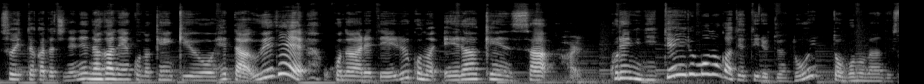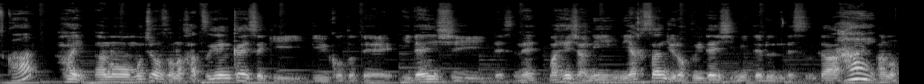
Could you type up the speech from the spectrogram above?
そういった形でね、長年この研究を経た上で行われているこのエラ検査、はい。これに似ているものが出ているというのはどういったものなんですか？はい。あの、もちろんその発現解析ということで、遺伝子ですね。まあ弊社に236遺伝子見てるんですが、はい。あの、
